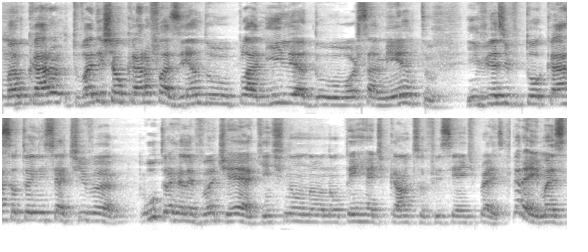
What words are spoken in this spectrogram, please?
Mas o cara, tu vai deixar o cara fazendo planilha do orçamento em vez de tocar essa tua iniciativa ultra relevante, é, que a gente não, não, não tem headcount suficiente para isso. Peraí, mas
